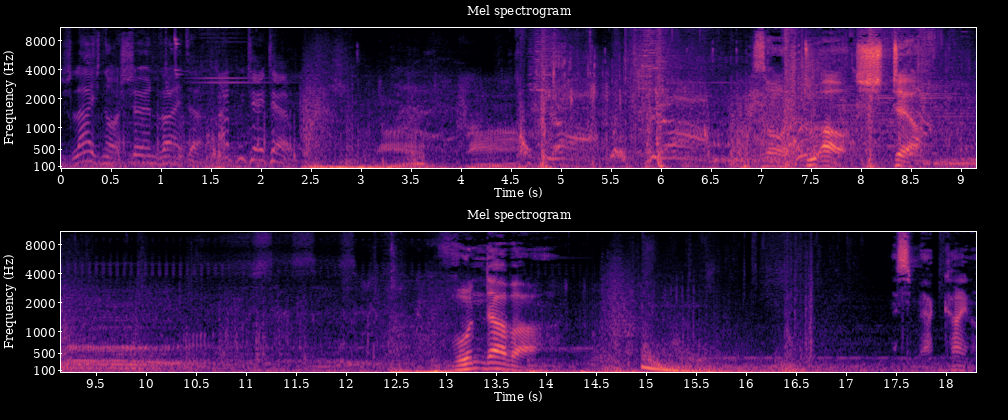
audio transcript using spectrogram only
Schleich nur schön weiter. Attentäter! so, du auch. Stirb. Wunderbar. Es merkt keiner.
